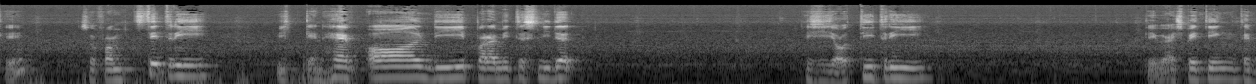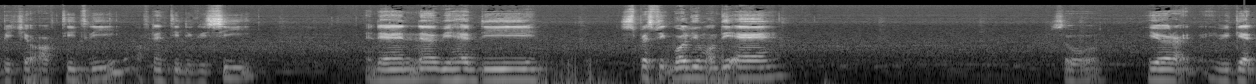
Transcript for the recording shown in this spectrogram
okay. So from state 3 we can have all the parameters needed. This is your T3 okay we are expecting temperature of T3 of 90 degrees C and then uh, we have the specific volume of the air. So here right we get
